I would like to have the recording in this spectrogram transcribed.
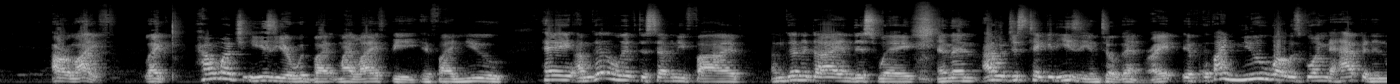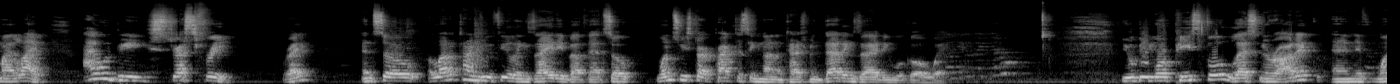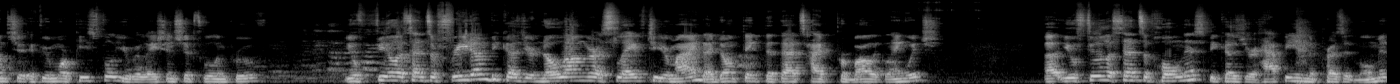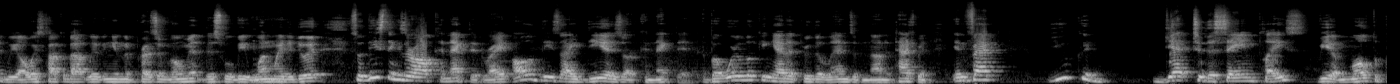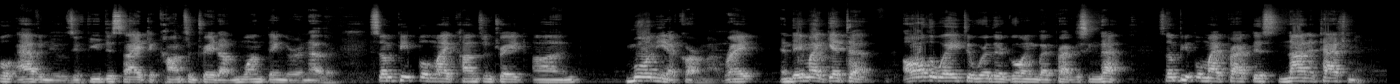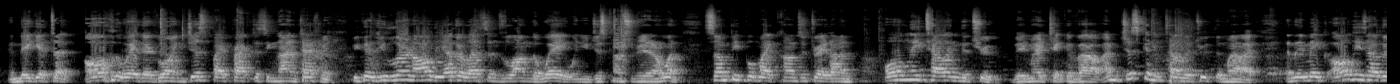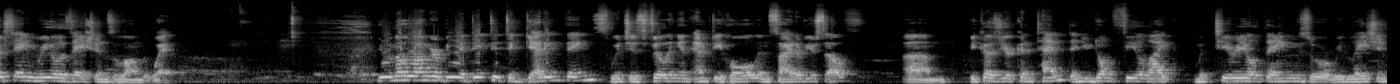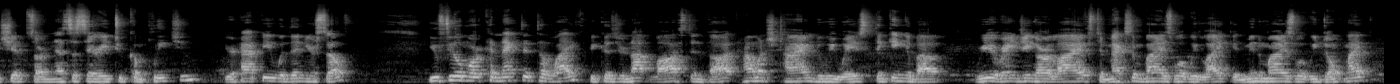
our life. Like, how much easier would my, my life be if I knew, hey, I'm gonna live to 75, I'm gonna die in this way, and then I would just take it easy until then, right? If, if I knew what was going to happen in my life, I would be stress free, right? And so a lot of times we feel anxiety about that. So once we start practicing non attachment, that anxiety will go away you'll be more peaceful, less neurotic, and if once you if you're more peaceful, your relationships will improve. You'll feel a sense of freedom because you're no longer a slave to your mind. I don't think that that's hyperbolic language. Uh, you'll feel a sense of wholeness because you're happy in the present moment. We always talk about living in the present moment. This will be one way to do it. So these things are all connected, right? All of these ideas are connected, but we're looking at it through the lens of non attachment. In fact, you could get to the same place via multiple avenues if you decide to concentrate on one thing or another. Some people might concentrate on mohaniya karma, right? And they might get to all the way to where they're going by practicing that. Some people might practice non-attachment, and they get to all the way they're going just by practicing non-attachment because you learn all the other lessons along the way when you just concentrate on one. Some people might concentrate on only telling the truth. They might take a vow, I'm just going to tell the truth in my life, and they make all these other same realizations along the way. You'll no longer be addicted to getting things, which is filling an empty hole inside of yourself, um, because you're content and you don't feel like material things or relationships are necessary to complete you. You're happy within yourself. You feel more connected to life because you're not lost in thought. How much time do we waste thinking about rearranging our lives to maximize what we like and minimize what we don't like?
